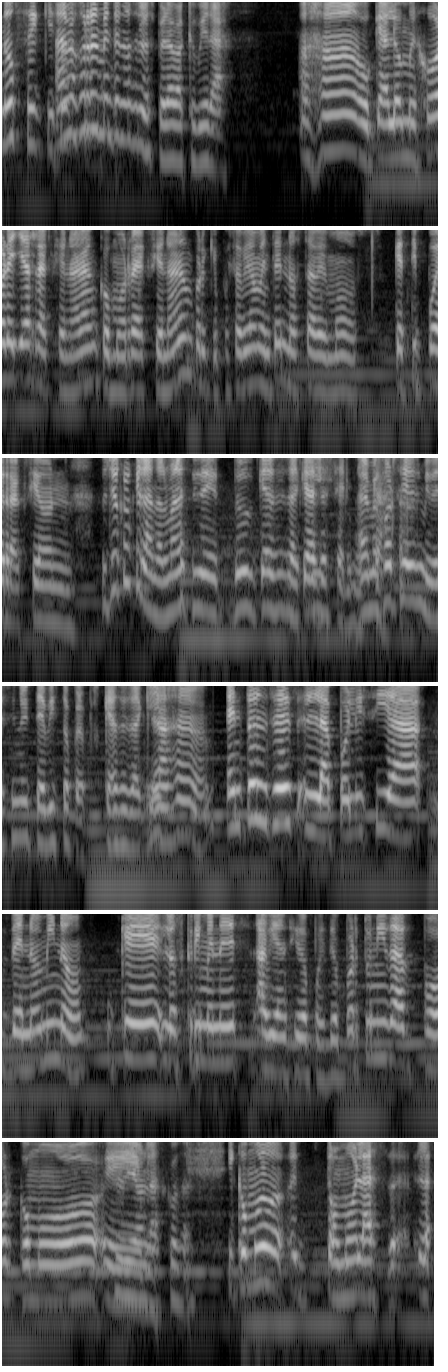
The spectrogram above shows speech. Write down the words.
no sé, quizás. A lo mejor realmente no se lo esperaba que hubiera. Ajá, o que a lo mejor ellas reaccionaran como reaccionaron, porque pues obviamente no sabemos qué tipo de reacción. Pues yo creo que la normal es de, dude, ¿qué haces aquí? haces en mi A lo mejor si eres mi vecino y te he visto, pero pues, ¿qué haces aquí? Ajá. Entonces la policía denominó que los crímenes habían sido pues de oportunidad por cómo eh, dieron las cosas. y cómo eh, tomó las la-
